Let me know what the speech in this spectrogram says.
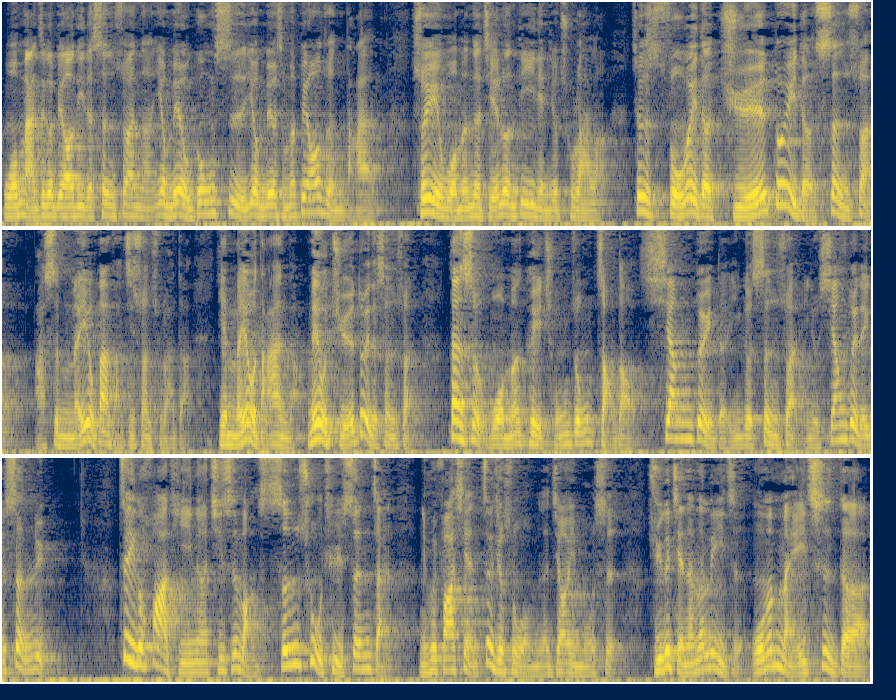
我买这个标的的胜算呢？又没有公式，又没有什么标准答案。所以我们的结论第一点就出来了，就是所谓的绝对的胜算啊是没有办法计算出来的，也没有答案的，没有绝对的胜算。但是我们可以从中找到相对的一个胜算，也就相对的一个胜率。这个话题呢，其实往深处去伸展，你会发现这就是我们的交易模式。举个简单的例子，我们每一次的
